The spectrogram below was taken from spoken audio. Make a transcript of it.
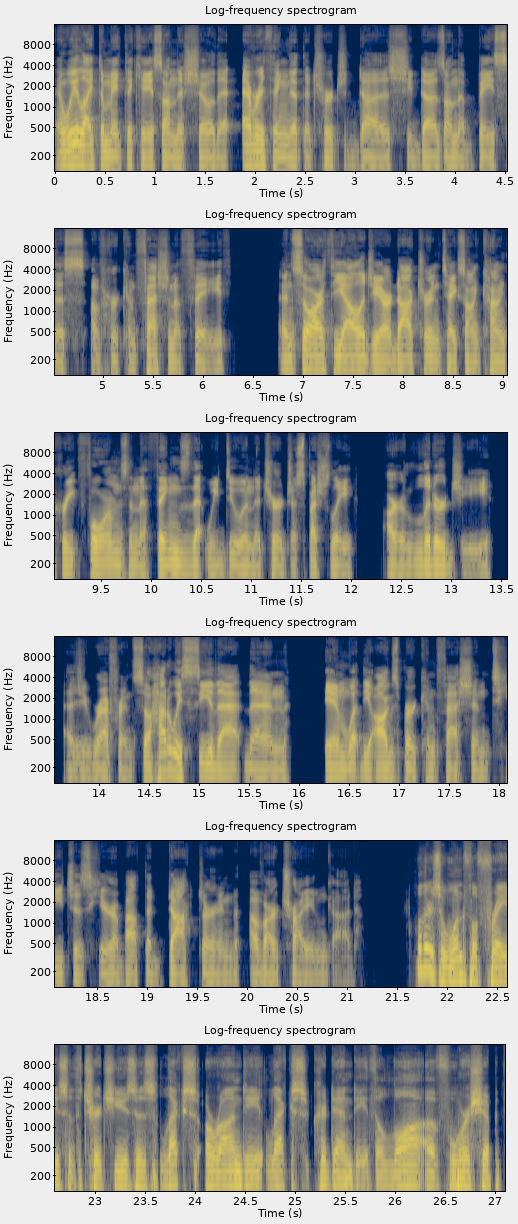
And we like to make the case on this show that everything that the church does, she does on the basis of her confession of faith. And so our theology, our doctrine takes on concrete forms in the things that we do in the church, especially our liturgy, as you referenced. So, how do we see that then in what the Augsburg Confession teaches here about the doctrine of our triune God? Well, there's a wonderful phrase that the church uses lex orandi, lex credendi. The law of worship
